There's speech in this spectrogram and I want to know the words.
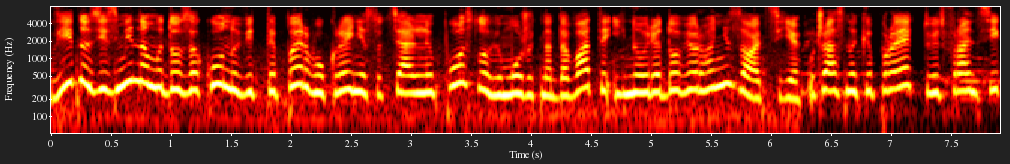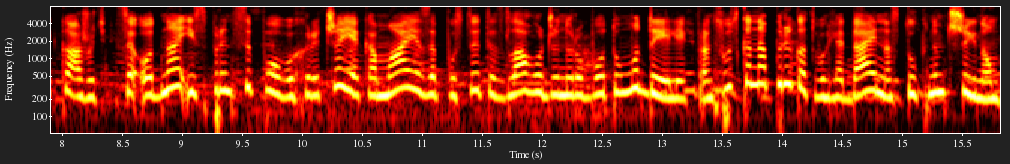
Згідно зі змінами до закону, відтепер в Україні соціальні послуги можуть надавати і неурядові організації. Учасники проєкту від Франції кажуть, це одна із принципових речей, яка має запустити злагоджену роботу моделі. Французька, наприклад, виглядає наступним чином.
